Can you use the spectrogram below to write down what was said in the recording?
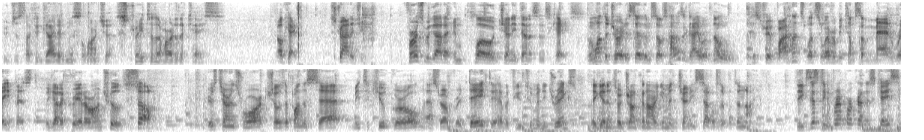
You're just like a guided missile, aren't you? Straight to the heart of the case. Okay, strategy. First, we gotta implode Jenny Dennison's case. We want the jury to say to themselves, how does a guy with no history of violence whatsoever become some mad rapist? We gotta create our own truth. So, here's Terrence Rourke, shows up on the set, meets a cute girl, asks her out for a date, they have a few too many drinks, they get into a drunken argument, Jenny settles it with a knife. The existing prep work on this case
